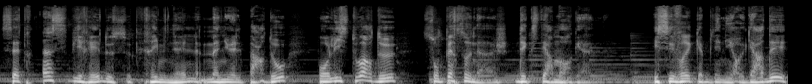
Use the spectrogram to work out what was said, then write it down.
s'être inspiré de ce criminel Manuel Pardo pour l'histoire de son personnage, Dexter Morgan. Et c'est vrai qu'à bien y regarder,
